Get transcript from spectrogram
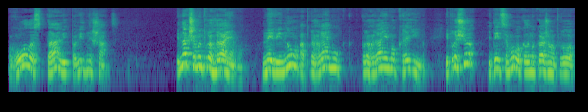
голос та відповідний шанс. Інакше ми програємо не війну, а програємо, програємо країну. І про що йдеться мова, коли ми кажемо про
